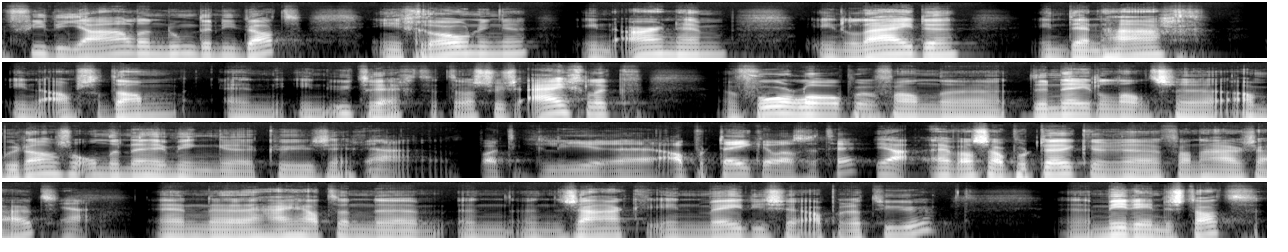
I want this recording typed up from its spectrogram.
filialen, noemde hij dat. In Groningen, in Arnhem, in Leiden, in Den Haag, in Amsterdam en in Utrecht. Het was dus eigenlijk een voorloper van eh, de Nederlandse ambulanceonderneming, eh, kun je zeggen. Ja, particuliere apotheker was het, hè? Ja, hij was apotheker van huis uit. Ja. En eh, hij had een, eh, een, een zaak in medische apparatuur, eh, midden in de stad,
